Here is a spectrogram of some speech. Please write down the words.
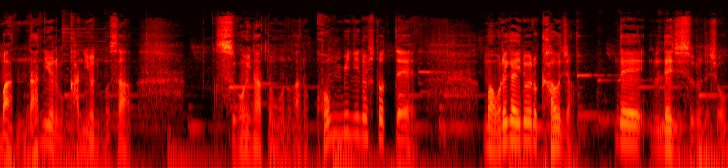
まあ何よりもかによりもさ、すごいなと思うのが、あの、コンビニの人って、まあ俺がいろいろ買うじゃん。で、レジするでしょ？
